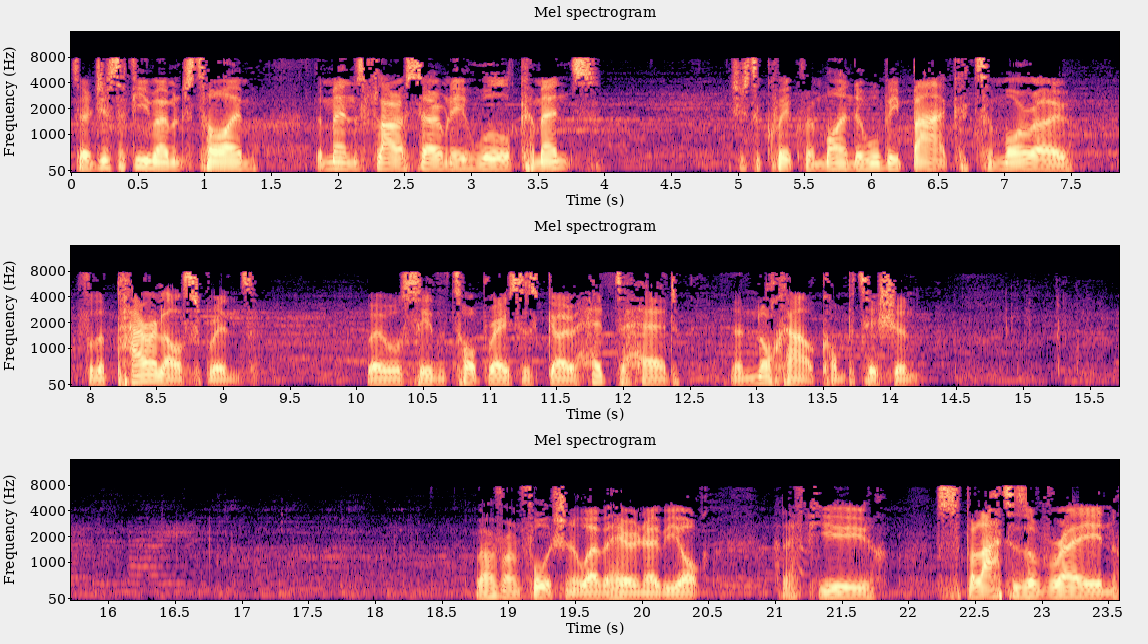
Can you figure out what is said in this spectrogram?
So in just a few moments time, the men's flower ceremony will commence. Just a quick reminder, we'll be back tomorrow for the parallel sprint, where we'll see the top racers go head to head in a knockout competition. Rather unfortunate weather here in Oberjoch. Had a few splatters of rain.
